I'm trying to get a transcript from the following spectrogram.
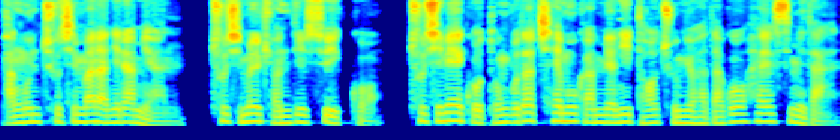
방문 추심만 아니라면 추심을 견딜 수 있고 추심의 고통보다 채무 감면이 더 중요하다고 하였습니다.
